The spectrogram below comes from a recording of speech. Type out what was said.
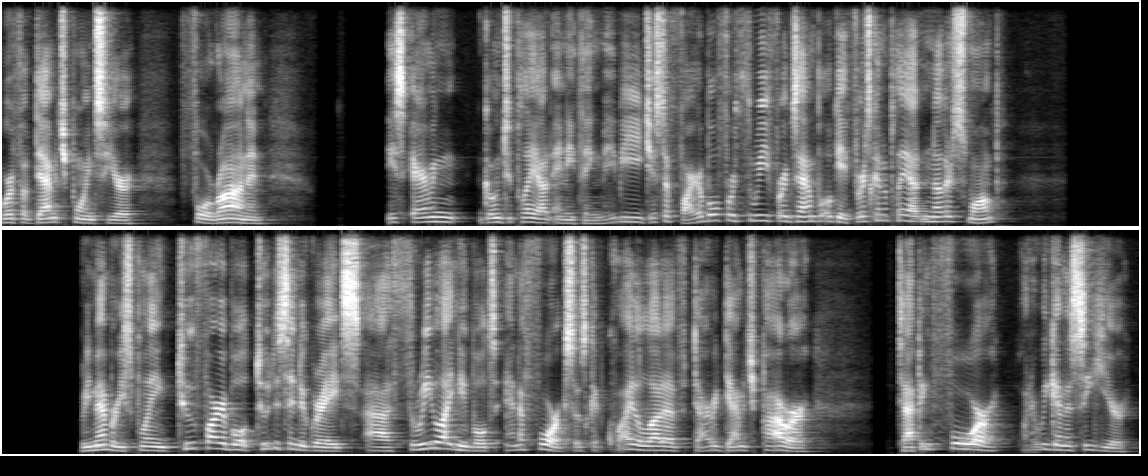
worth of damage points here for Ron and is Erwin going to play out anything maybe just a fireball for 3 for example okay first going to play out another swamp Remember, he's playing two Fireball, two Disintegrates, uh, three Lightning Bolts, and a Fork, so it's got quite a lot of direct damage power. Tapping four. What are we going to see here?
